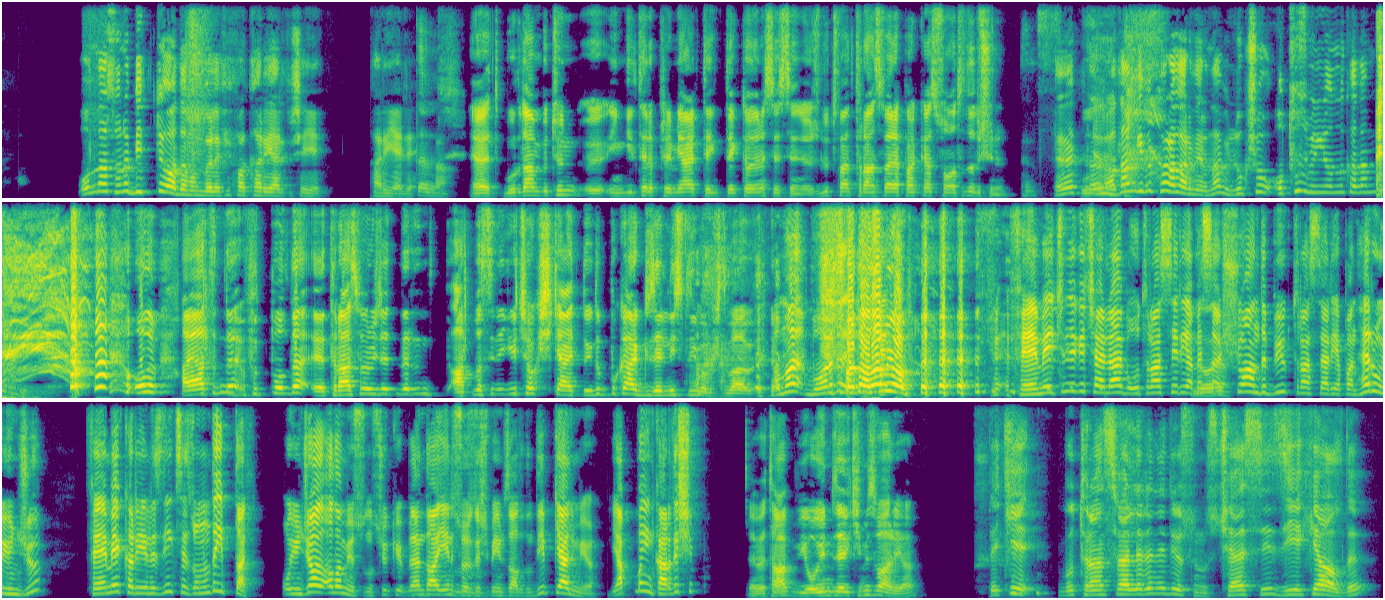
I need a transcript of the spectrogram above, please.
Ondan sonra bitti o adamın böyle FIFA kariyer şeyi. Kariyeri. Tabii. Evet buradan bütün e, İngiltere Premier Lig teknik direktörlerine sesleniyoruz. Lütfen transfer yaparken sonatı da düşünün. Evet Bu- adam gibi paralar verin abi. Luke Shaw 30 milyonluk adam değil mi? Oğlum hayatımda futbolda e, transfer ücretlerinin artmasıyla ilgili çok şikayet duydum. Bu kadar güzelini hiç duymamıştım abi. Ama bu arada FIFA'da alamıyorum. FM için de geçerli abi. O transferi ya mesela Doğru. şu anda büyük transfer yapan her oyuncu FM kariyerinizin ilk sezonunda iptal. Oyuncu al- alamıyorsunuz çünkü ben daha yeni sözleşme imzaladım deyip gelmiyor. Yapmayın kardeşim. evet abi bir oyun zevkimiz var ya. Peki bu transferlere ne diyorsunuz? Chelsea Ziyech'i aldı.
